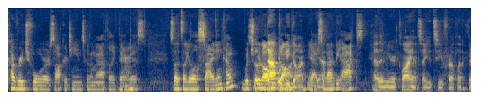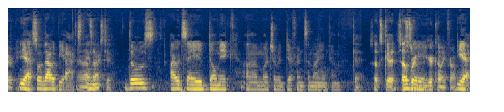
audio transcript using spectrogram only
coverage for soccer teams because I'm an athletic Mhm. therapist. So it's like a little side income, which So would all that be, would be gone. gone, Yeah, yeah. so that'd be axed. And then your clients that you'd see for athletic therapy. Yeah, so that would be axed. And that's and axed too. those I would say don't make uh, much of a difference in my Mhm. income. Okay, so that's good. So that's where are- you're coming from. Yeah,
